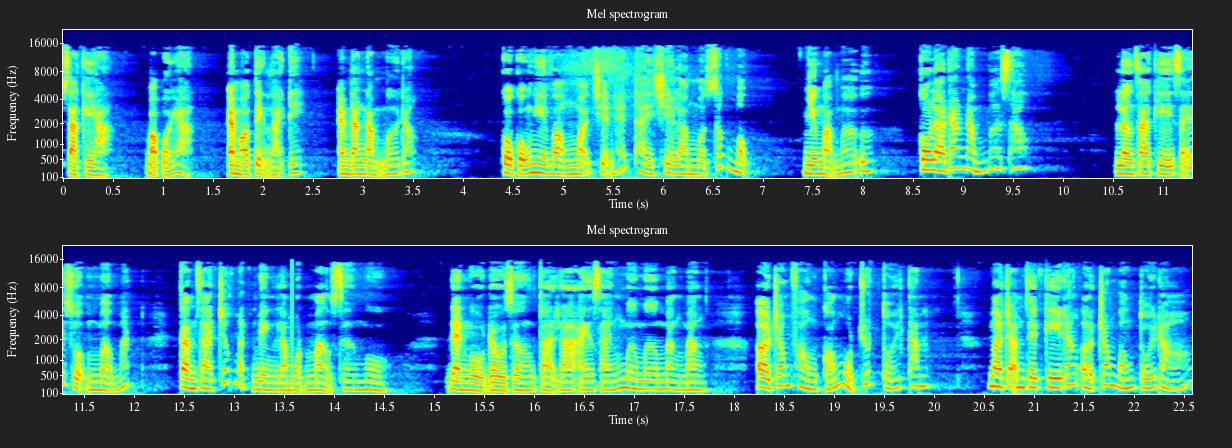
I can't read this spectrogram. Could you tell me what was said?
Gia Kỳ à? Bảo bối à? Em mau tỉnh lại đi, em đang nằm mơ đó. Cô cũng hy vọng mọi chuyện hết thầy chỉ là một giấc mộng. Nhưng mà mơ ư, cô là đang nằm mơ sao? Lương Gia Kỳ dãy ruộng mở mắt, cảm giác trước mặt mình là một mảng sương mù. Đèn ngủ đầu giường tỏa ra ánh sáng mơ mơ màng màng. Ở trong phòng có một chút tối tăm, mà Trạm Diệt Kỳ đang ở trong bóng tối đó,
